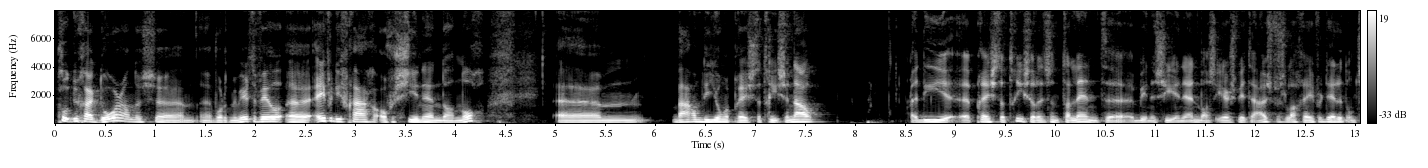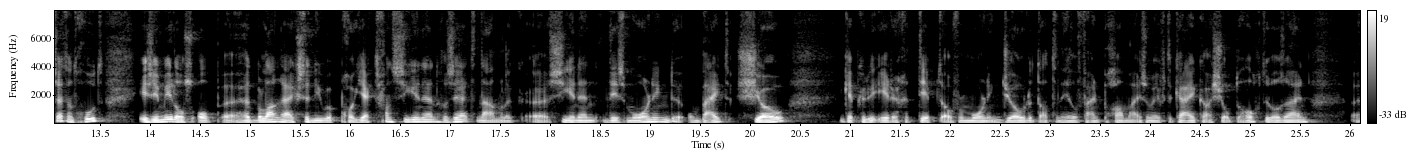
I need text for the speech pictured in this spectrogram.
Goed, nu ga ik door, anders uh, wordt het me weer te veel. Even die vragen over CNN dan nog. Um, waarom die jonge presentatrice? Nou, die presentatrice, dat is een talent binnen CNN, was eerst Witte Huisverslaggever, deed het ontzettend goed. Is inmiddels op het belangrijkste nieuwe project van CNN gezet, namelijk CNN This Morning, de ontbijtshow. Ik heb jullie eerder getipt over Morning Joe, dat dat een heel fijn programma is om even te kijken als je op de hoogte wil zijn. Uh,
